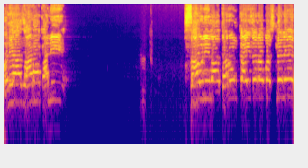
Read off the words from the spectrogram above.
पण या झाडाखाली सावलीला धरून काही जण बसलेले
